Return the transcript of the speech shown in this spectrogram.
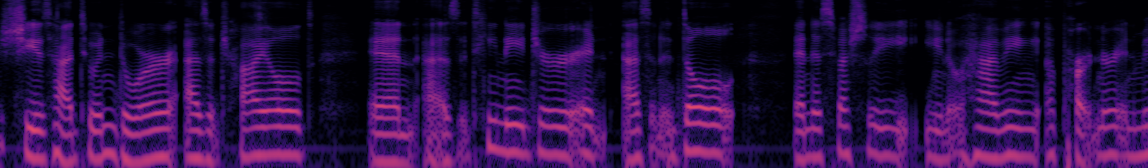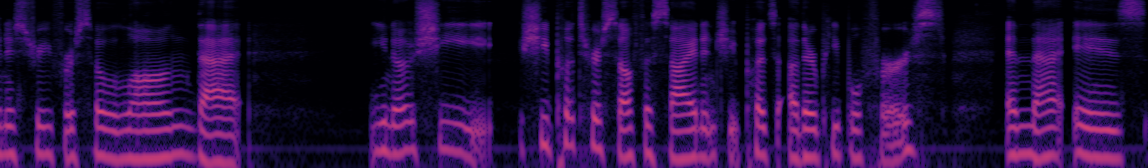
she has had to endure as a child and as a teenager and as an adult and especially you know having a partner in ministry for so long that you know she she puts herself aside and she puts other people first and that is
